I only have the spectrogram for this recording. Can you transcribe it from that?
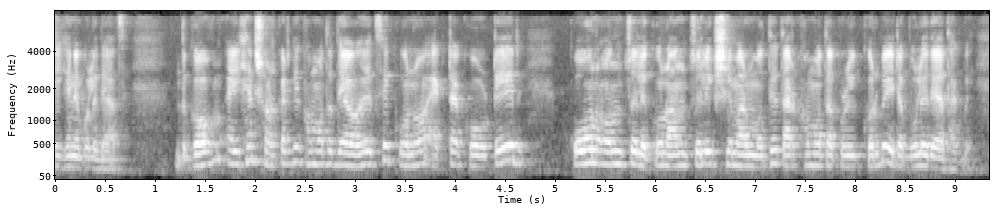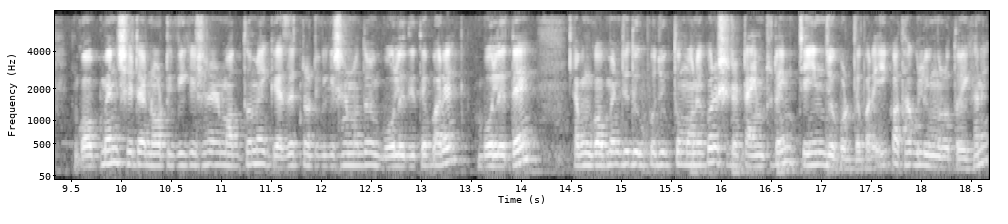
সেখানে বলে দেওয়া আছে। এইখানে সরকারকে ক্ষমতা দেওয়া হয়েছে কোনো একটা কোর্টের কোন অঞ্চলে, কোন আঞ্চলিক সীমার মধ্যে তার ক্ষমতা প্রয়োগ করবে, এটা বলে দেওয়া থাকবে। গভর্নমেন্ট সেটা নোটিফিকেশনের মাধ্যমে গ্যাজেট নোটিফিকেশনের মাধ্যমে বলে দিতে পারে, বলে দেয় এবং গভর্নমেন্ট যদি উপযুক্ত মনে করে, সেটা টাইম টু টাইম চেঞ্জও করতে পারে। এই কথাগুলি মূলত এখানে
